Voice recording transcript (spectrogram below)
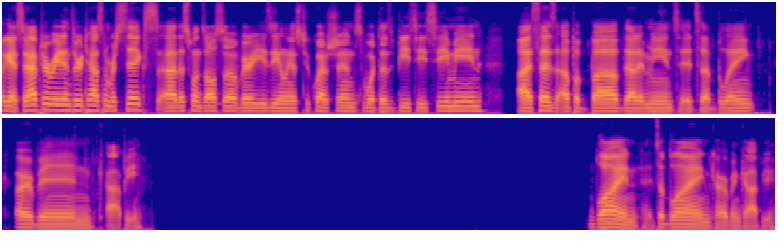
okay so after reading through task number six uh, this one's also very easy only has two questions. What does bcc mean? Uh, it says up above that it means it's a blank carbon copy. Blind. It's a blind carbon copy.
